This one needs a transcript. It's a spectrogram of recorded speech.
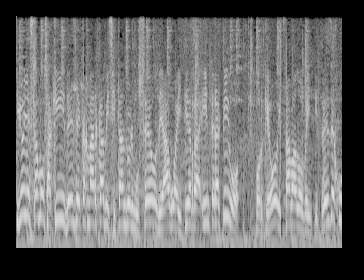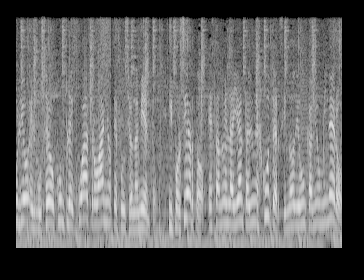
Y hoy estamos aquí desde Cajamarca visitando el Museo de Agua y Tierra Interactivo, porque hoy, sábado 23 de julio, el museo cumple cuatro años de funcionamiento. Y por cierto, esta no es la llanta de un scooter, sino de un camión minero,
